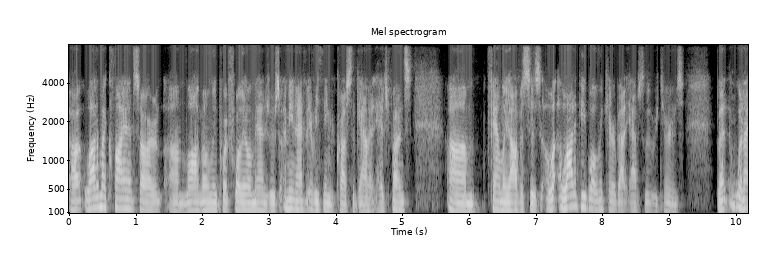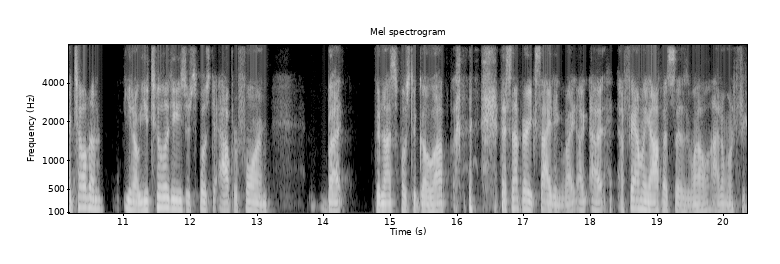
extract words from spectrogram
uh, a lot of my clients are um, long only portfolio managers. I mean, I have everything across the gamut hedge funds, um, family offices. A, a, lot of people only care about absolute returns. But when I tell them, you know, utilities are supposed to outperform, but they're not supposed to go up. That's not very exciting, right? A, a, a, family office says, well, I don't want to,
